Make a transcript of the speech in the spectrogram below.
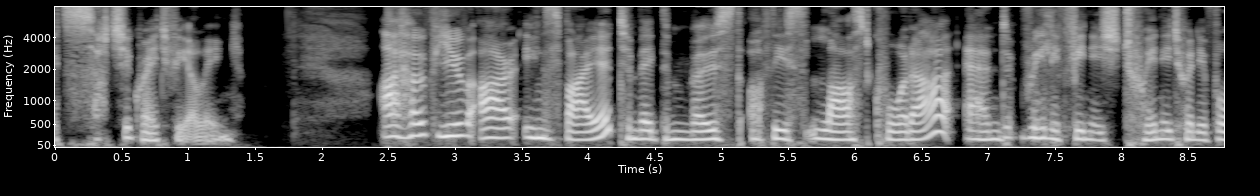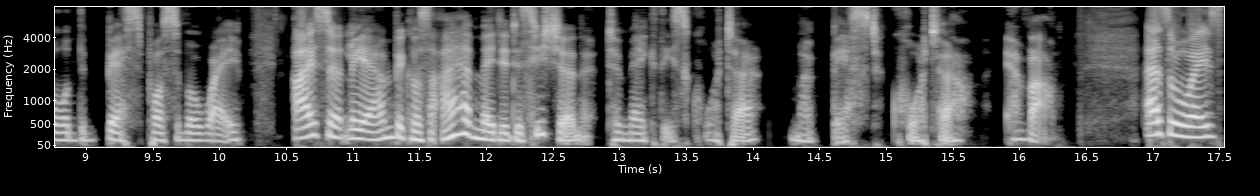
It's such a great feeling. I hope you are inspired to make the most of this last quarter and really finish 2024 the best possible way. I certainly am because I have made a decision to make this quarter my best quarter ever. As always,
